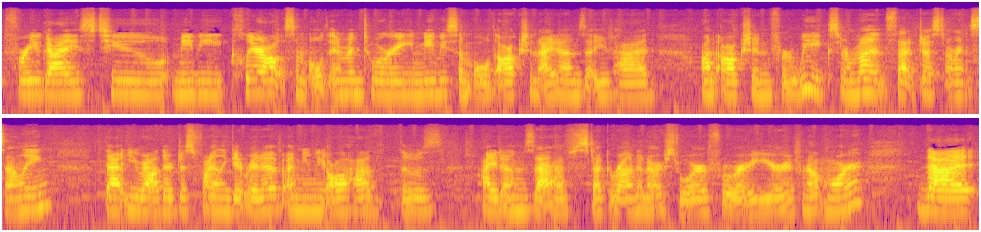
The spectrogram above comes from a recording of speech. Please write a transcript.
for you guys to maybe clear out some old inventory, maybe some old auction items that you've had on auction for weeks or months that just aren't selling that you rather just finally get rid of. I mean, we all have those items that have stuck around in our store for a year, if not more, that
